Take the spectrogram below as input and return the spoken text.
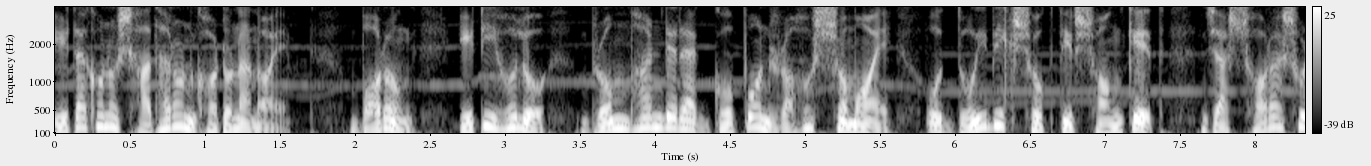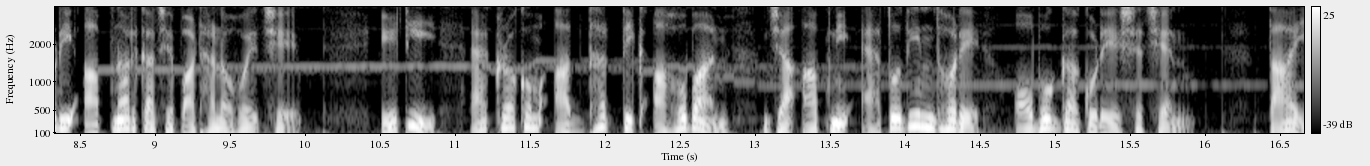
এটা কোনো সাধারণ ঘটনা নয়, বরং এটি হল ব্রহ্মাণ্ডের এক গোপন রহস্যময় ও দৈবিক শক্তির সংকেত যা সরাসরি আপনার কাছে পাঠানো হয়েছে। এটি একরকম আধ্যাত্মিক আহ্বান যা আপনি এতদিন ধরে অবজ্ঞা করে এসেছেন। তাই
